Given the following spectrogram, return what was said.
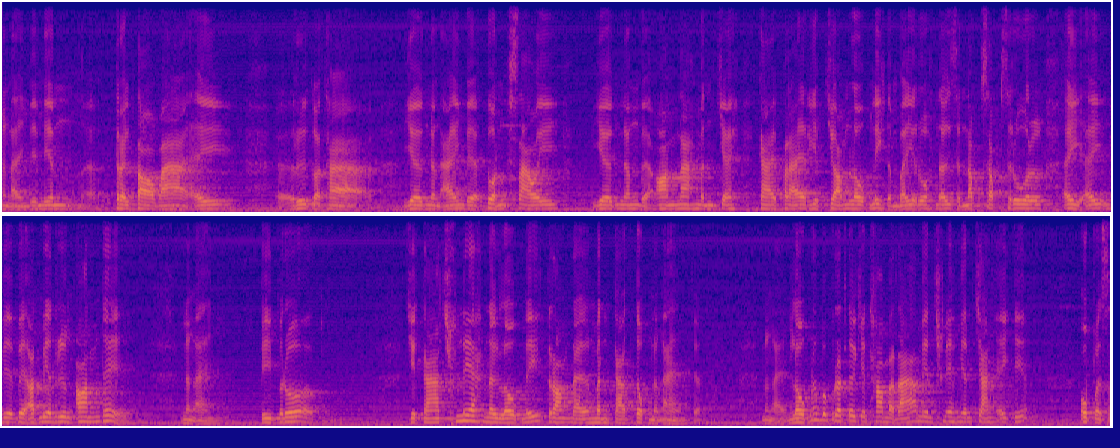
នឹងឯងវាមានត្រូវតវ៉ាអីឬក៏ថាយើងនឹងឯងវាទន់ខ្សោយ យើងនឹងវាអន់ណាស់មិនចេះកែប្រែរៀបចំលោកនេះដើម្បីរស់នៅសនុកសុខស្រួលអីអីវាវាអត់មានរឿងអន់ទេនឹងឯងពីព្រោះជាការឈ្នះនៅលោកនេះត្រង់ដែលមិនកើតទុកនឹងឯងចឹងនឹងឯងលោកនឹងប្រព្រឹត្តទៅជាធម្មតាមានឈ្នះមានចាញ់អីទៀតឧបស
